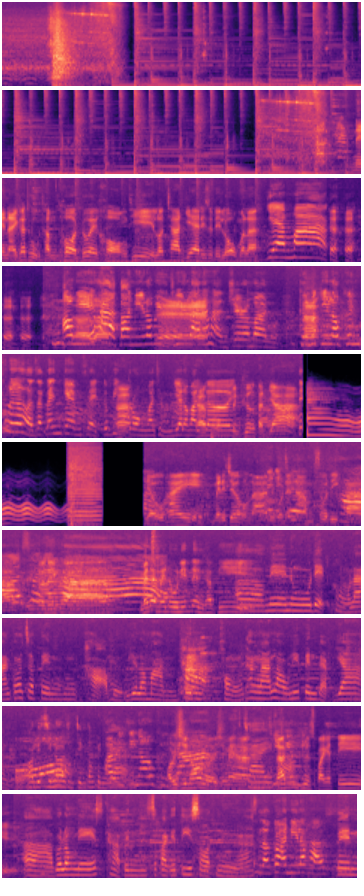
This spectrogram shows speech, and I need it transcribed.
ไหนๆก็ถูกทำโทษด้วยของที่รสชาติแย่ที่สุดในโลกมาแล้ว แย่มาก เอางี้ค่ะ ตอนนี้เราไปอยู่ที่แหมร้านอาหารเยอรมัน คือฮะเมื่อกี้เราขึ้นเครื่องหลังจากเล่นเกมเสร็จก็บินฮะตรงมาถึงเยอรมันครับเลผมย เป็นเครื่องตัดหญ้า ให้เมเนเจอร์ของร้านเป็นคนแนะนำสวัสดีครับสวัสดีครับแนะนำเมนูนิดนึงครับพี่ เอ่อเมนูเด็ดของร้านก็จะเป็นขาหมูเยอรมันเป็นของทางร้านเรานี่เป็นแบบย่างออริจินอลจริง ๆ ต้องเป็นออย่าง ริจินอลคือออริจินอลเลยใช่ไหมฮะใช่ แล้วนั่นคือสปาเกตตี้บอลองเนสค่ะเป็นสปาเกตตีซอสเนื้อ แล้วก็อันนี้ล่ะคะ เป็น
